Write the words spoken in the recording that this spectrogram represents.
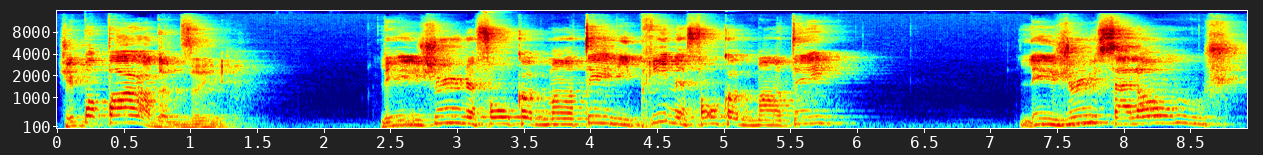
J'ai pas peur de le dire. Les jeux ne font qu'augmenter, les prix ne font qu'augmenter. Les jeux s'allongent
